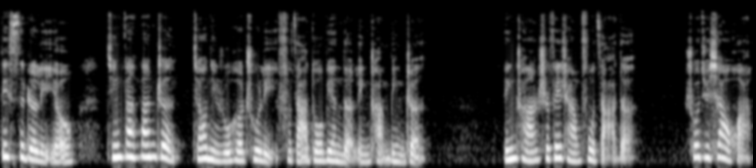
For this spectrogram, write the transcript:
第四个理由，经方方正教你如何处理复杂多变的临床病症。临床是非常复杂的。说句笑话，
